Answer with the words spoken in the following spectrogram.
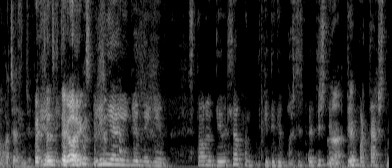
муха чаленж. энэ яг ингээд нэг юм story development гэдэг процесс байдаг шүү дээ. Би production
